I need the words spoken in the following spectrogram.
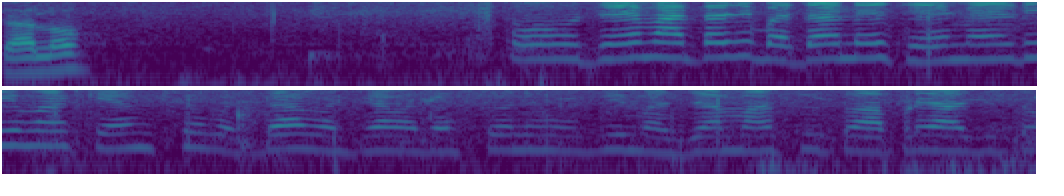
ચાલો તો જય માતાજી બધાને જય મેરડીમાં. કેમ છો? બધા મજામાં. દસો ને હું બી મજામાં છું. તો આપણે આજે તો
